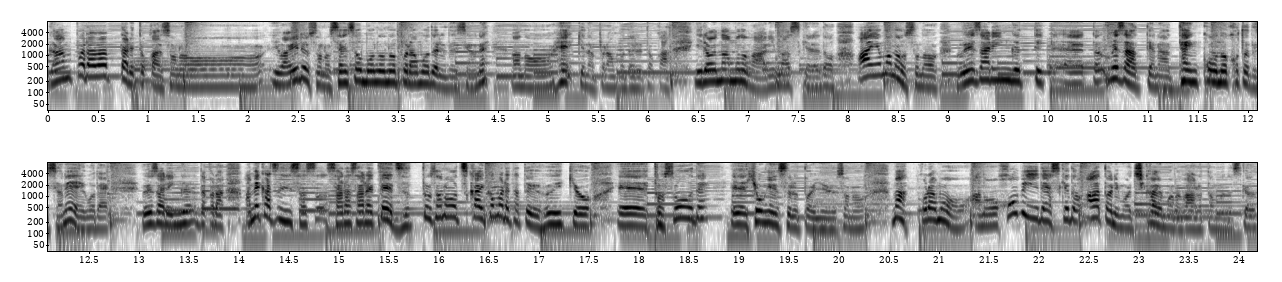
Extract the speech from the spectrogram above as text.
ガンプラだったりとかそのいわゆるその戦争もののプラモデルですよね。あの兵器のプラモデルとかいろんなものがありますけれどああいうものをそのウェザザリングって言って、えーと、ウェザーっていうのは天候のことですよね英語でウェザリングだから雨風にさらされてずっとその使い込まれたという雰囲気を、えー、塗装で、えー、表現するというそのまあこれはもうあのホビーですけどアートにも近いものがあると思うんですけど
